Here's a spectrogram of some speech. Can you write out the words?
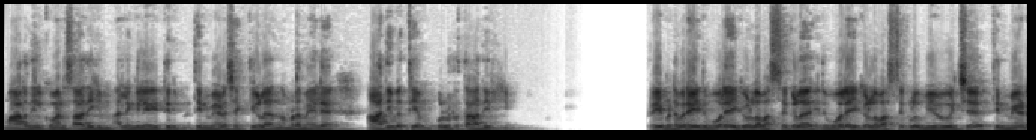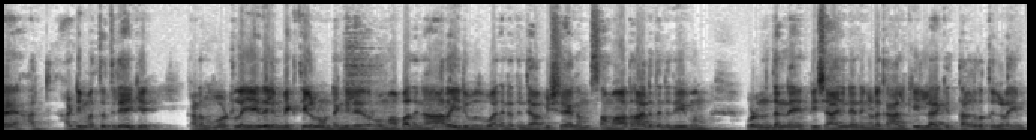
മാറി നിൽക്കുവാൻ സാധിക്കും. അല്ലെങ്കിൽ ഈ തിന്മയുടെ ശക്തികൾ നമ്മുടെ മേലെ ആധിപത്യം പുലർത്താതിരിക്കും. പ്രിയപ്പെട്ടവരെ ഇതുപോലെയൊക്കെയുള്ള വസ്തുക്കൾ ഇതുപോലെയൊക്കെയുള്ള വസ്തുക്കൾ ഉപയോഗിച്ച് തിന്മയുടെ അടിമത്തത്തിലേക്ക് കടന്നു പോയിട്ടുള്ള ഏതെങ്കിലും വ്യക്തികളുണ്ടെങ്കിൽ റോമ പതിനാറ് ഇരുപത് വചനത്തിന്റെ അഭിഷേകം സമാധാനത്തിന്റെ ദൈവം ഉടൻ തന്നെ പിശാചിനെ നിങ്ങളുടെ കാൽക്കീഴിലാക്കി തകർത്ത് കളയും.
